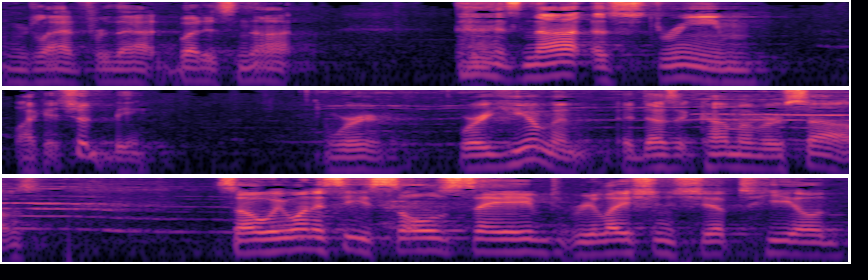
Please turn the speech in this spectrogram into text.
we're glad for that, but it's not, it's not a stream like it should be. We're, we're human. It doesn't come of ourselves. So we want to see souls saved, relationships healed,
